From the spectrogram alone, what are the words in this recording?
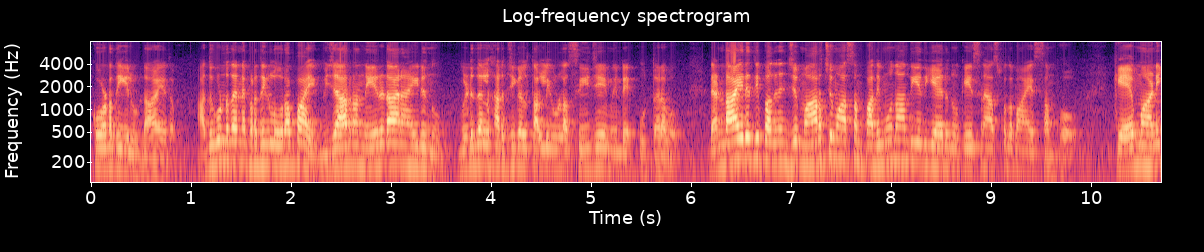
കോടതിയിൽ അതുകൊണ്ട് തന്നെ പ്രതികൾ ഉറപ്പായും വിചാരണ നേരിടാനായിരുന്നു വിടുതൽ ഹർജികൾ തള്ളിയുള്ള സി ജെ എമ്മിന്റെ ഉത്തരവ്. രണ്ടായിരത്തി പതിനഞ്ച് മാർച്ച് മാസം പതിമൂന്നാം തീയതിയായിരുന്നു കേസിനാസ്പദമായ സംഭവം. കെ മാണി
